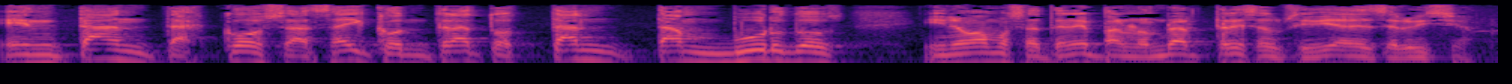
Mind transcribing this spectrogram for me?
en tantas cosas, hay contratos tan, tan burdos y no vamos a tener para nombrar tres auxiliares de servicio.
